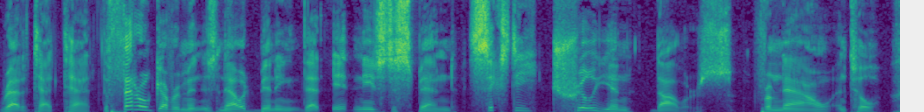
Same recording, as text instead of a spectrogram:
rat-a-tat-tat. The federal government is now admitting that it needs to spend $60 trillion from now until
